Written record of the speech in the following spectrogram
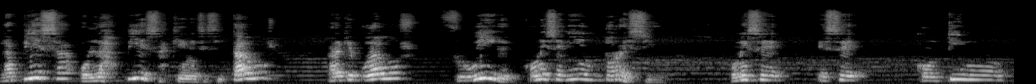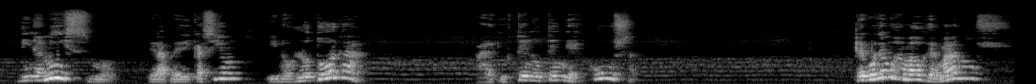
la pieza o las piezas que necesitamos para que podamos fluir con ese viento recio, con ese, ese continuo dinamismo de la predicación y nos lo otorga para que usted no tenga excusa. Recordemos, amados hermanos,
